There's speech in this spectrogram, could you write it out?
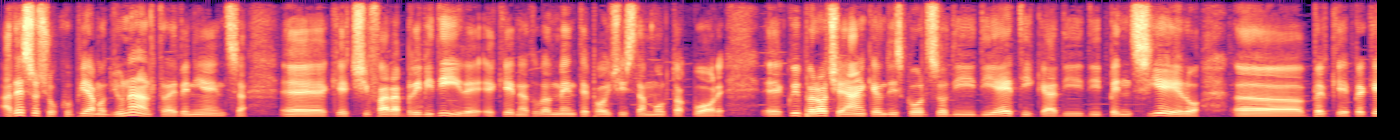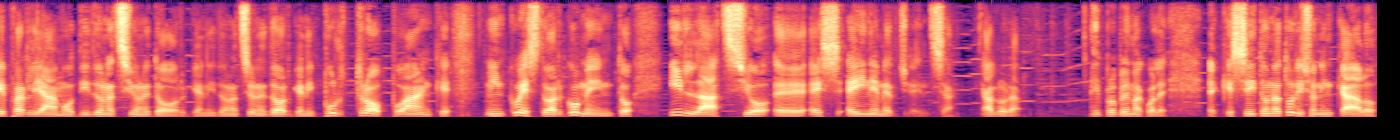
Adesso ci occupiamo di un'altra evenienza eh, che ci farà brividire e che naturalmente poi ci sta molto a cuore. Eh, qui però c'è anche un discorso di, di etica, di, di pensiero, eh, perché? perché parliamo di donazione d'organi. Donazione d'organi purtroppo anche in questo argomento il Lazio eh, è, è in emergenza. Allora, il problema qual è? È che se i donatori sono in calo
